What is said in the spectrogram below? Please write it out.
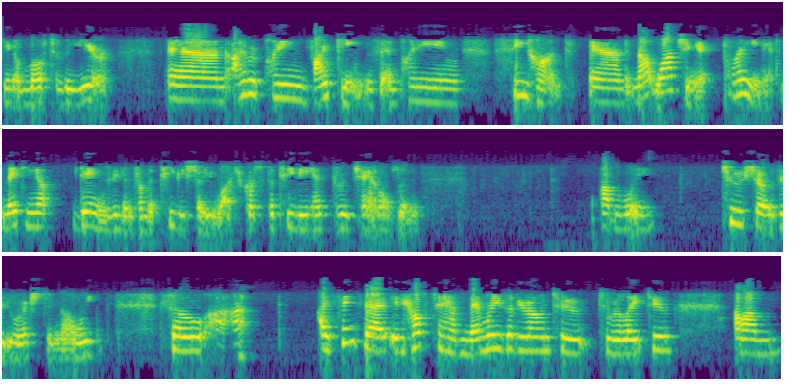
you know most of the year. And I remember playing Vikings and playing Sea Hunt and not watching it, playing it, making up games even from the TV show you watch. Of course, the TV had three channels and probably two shows that you were interested in all week. So uh, I think that it helps to have memories of your own to to relate to. Um,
